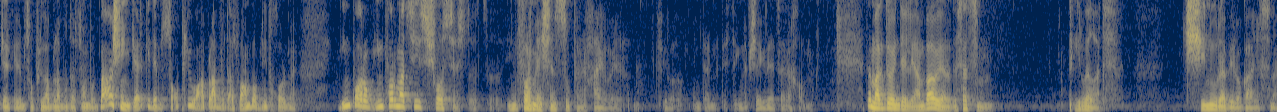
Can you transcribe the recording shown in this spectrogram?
ჯერ კიდევ სოფლიო აბლაბუდას ვამბობ. მაშინ ჯერ კიდევ სოფლიო აბლაბუდას ვამბობდით ხოლმე. ინფორმაციის შოსეს information super highway პირველ ინტერნეტის ციგნებში ეგრე ეწერა ხოლმე და მაგდროინდელი ამბავია როდესაც პირველად ჩინურები რო გაიხსნა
